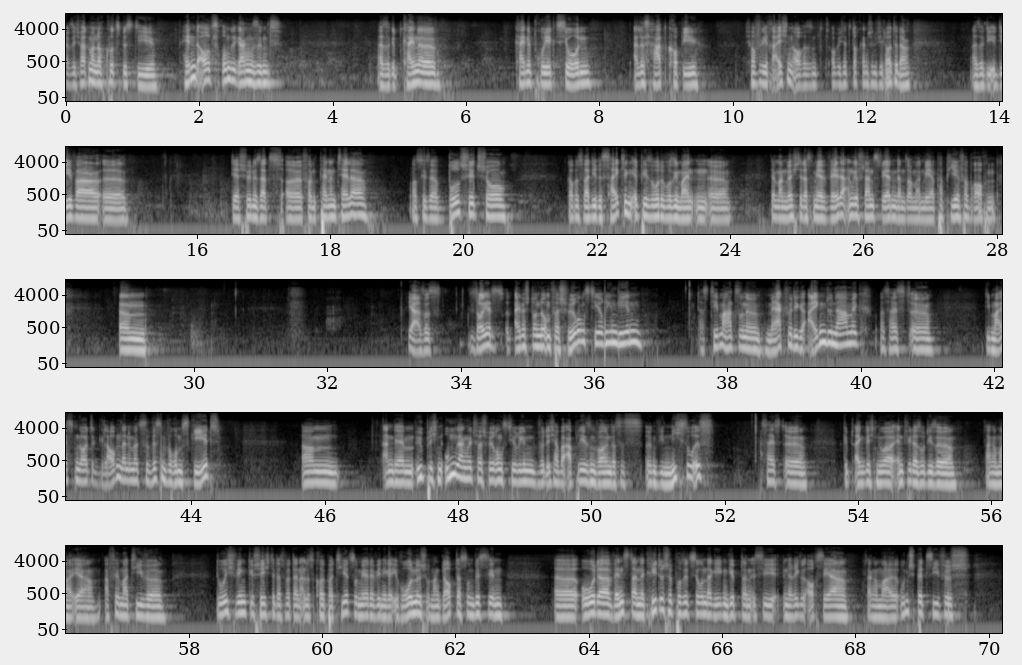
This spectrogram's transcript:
Also ich warte mal noch kurz, bis die Handouts rumgegangen sind. Also gibt keine, keine Projektion, alles Hardcopy. Ich hoffe, die reichen auch. Es sind, glaube ich, jetzt doch ganz schön viele Leute da. Also die Idee war äh, der schöne Satz äh, von Penn Teller aus dieser Bullshit-Show. Ich glaube, es war die Recycling-Episode, wo sie meinten, äh, wenn man möchte, dass mehr Wälder angepflanzt werden, dann soll man mehr Papier verbrauchen. Ähm, ja, also es soll jetzt eine Stunde um Verschwörungstheorien gehen. Das Thema hat so eine merkwürdige Eigendynamik. Das heißt, äh, die meisten Leute glauben dann immer zu wissen, worum es geht. Ähm, an dem üblichen Umgang mit Verschwörungstheorien würde ich aber ablesen wollen, dass es irgendwie nicht so ist. Das heißt, äh, es gibt eigentlich nur entweder so diese, sagen wir mal, eher affirmative Durchwinkgeschichte, das wird dann alles kolportiert, so mehr oder weniger ironisch und man glaubt das so ein bisschen. Äh, oder wenn es dann eine kritische Position dagegen gibt, dann ist sie in der Regel auch sehr, sagen wir mal, unspezifisch.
